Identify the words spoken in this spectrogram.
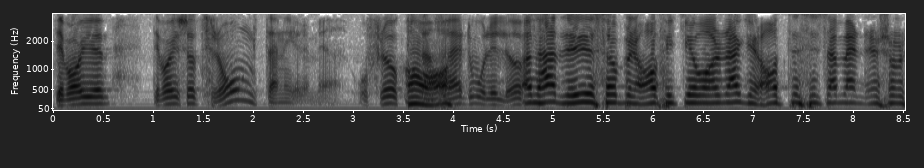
Det var ju, det var ju så trångt där nere med. Och fruktansvärt dålig luft. Han hade det ju så bra, fick ju vara gratis utav människor.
